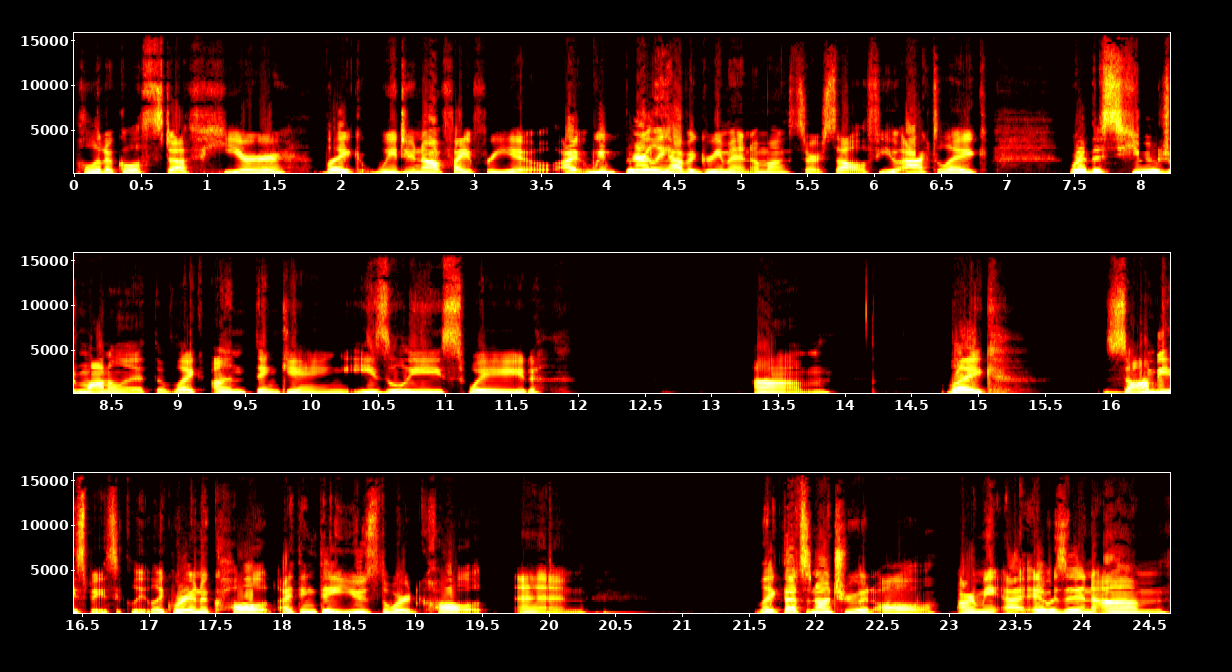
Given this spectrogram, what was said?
political stuff here. Like, we do not fight for you. I, we barely have agreement amongst ourselves. You act like we're this huge monolith of like unthinking, easily swayed, um, like zombies basically. Like, we're in a cult. I think they use the word cult. And like that's not true at all army it was in um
